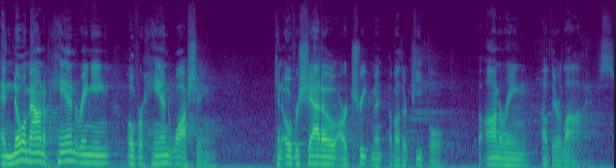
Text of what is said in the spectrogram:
and no amount of hand wringing over hand washing can overshadow our treatment of other people, the honoring of their lives.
